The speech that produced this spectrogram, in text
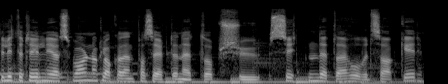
Du lytter til Nyhetsmorgen, og klokka den passerte nettopp 7.17. Dette er hovedsaker.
